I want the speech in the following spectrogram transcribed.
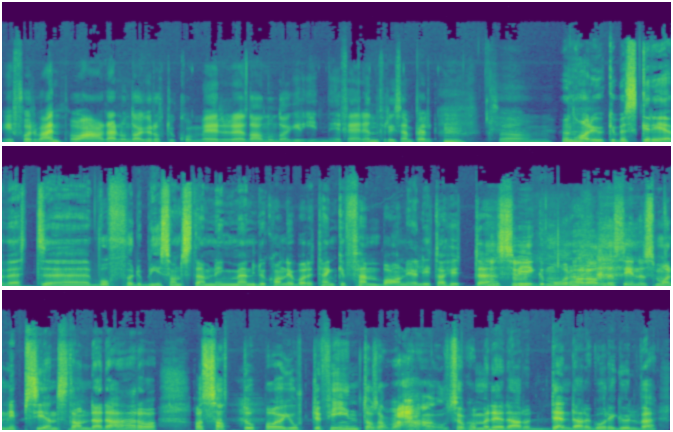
i forveien og er der noen dager, og at du kommer eh, da noen dager inn i ferien f.eks. Mm. Så Hun har jo ikke beskrevet eh, hvorfor det blir sånn stemning, men du kan jo bare tenke fem barn i ei lita hytte. Svigermor har alle sine små Nips-gjenstander der, og har satt opp og gjort det fint, og så wow, så kommer det der, og den der går i gulvet.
